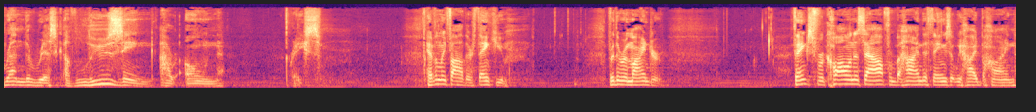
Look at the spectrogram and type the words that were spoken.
run the risk of losing our own race. Heavenly Father, thank you for the reminder. Thanks for calling us out from behind the things that we hide behind.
